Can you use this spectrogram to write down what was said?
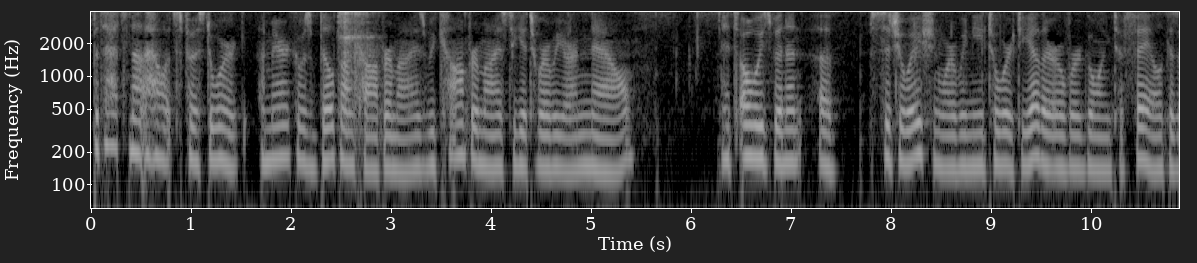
But that's not how it's supposed to work. America was built on compromise. We compromised to get to where we are now. It's always been an, a situation where we need to work together or we're going to fail because,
